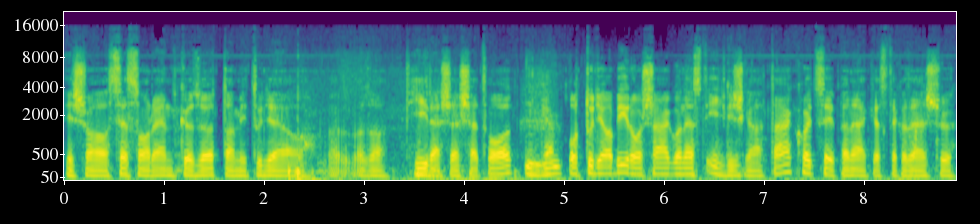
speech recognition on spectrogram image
és a Cesson rend között, amit ugye a, az a híres eset volt. Igen. Ott ugye a bíróságon ezt így vizsgálták, hogy szépen elkezdtek az első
